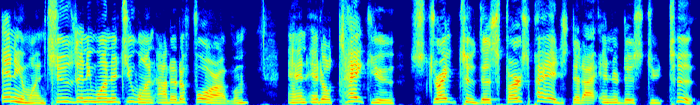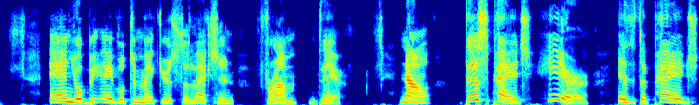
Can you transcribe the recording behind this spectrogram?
anyone, choose anyone that you want out of the four of them, and it'll take you straight to this first page that I introduced you to. And you'll be able to make your selection from there. Now, this page here is the page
